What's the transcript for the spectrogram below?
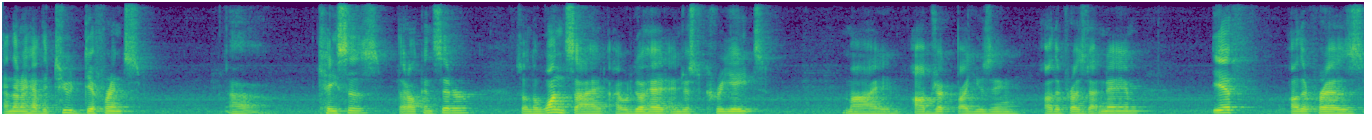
And then I have the two different uh, cases that I'll consider. So on the one side, I would go ahead and just create my object by using otherpres.name. If otherpres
